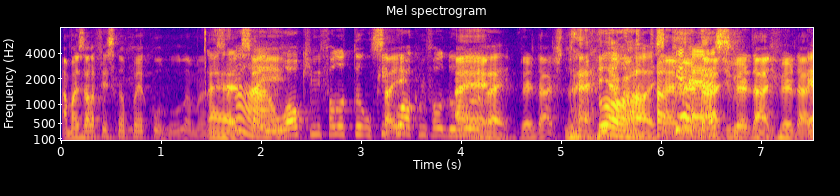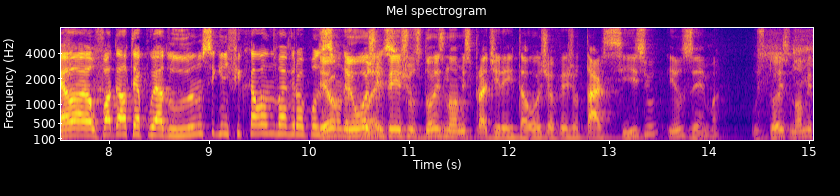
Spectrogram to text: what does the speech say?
Ah, mas ela fez campanha com o Lula, mano. É. Isso Ah, aí- o Alckmin falou... t- O que, isso que aí- o Alckmin falou do Ah, Lula, é, velho? Verdade. Porra, É esquece. verdade, verdade, verdade. Ela, o fato dela ter apoiado o Lula não significa que ela não vai virar oposição Eu, eu depois. hoje vejo os dois nomes pra direita hoje, eu vejo o Tarcísio e o Zema. Os dois nomes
